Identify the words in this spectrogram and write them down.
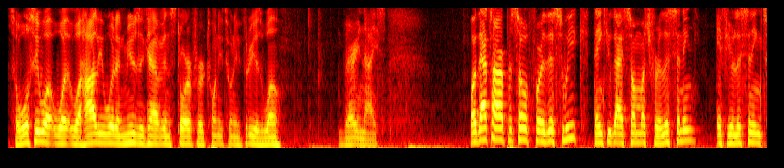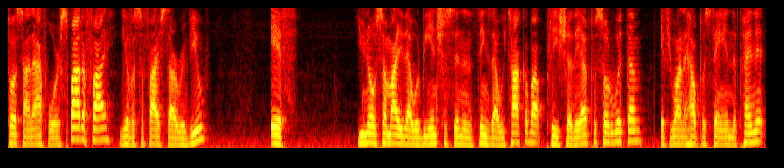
So we'll see what, what, what Hollywood and music have in store for 2023 as well. Very nice. Well, that's our episode for this week. Thank you guys so much for listening. If you're listening to us on Apple or Spotify, give us a five star review. If you know somebody that would be interested in the things that we talk about, please share the episode with them. If you want to help us stay independent,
